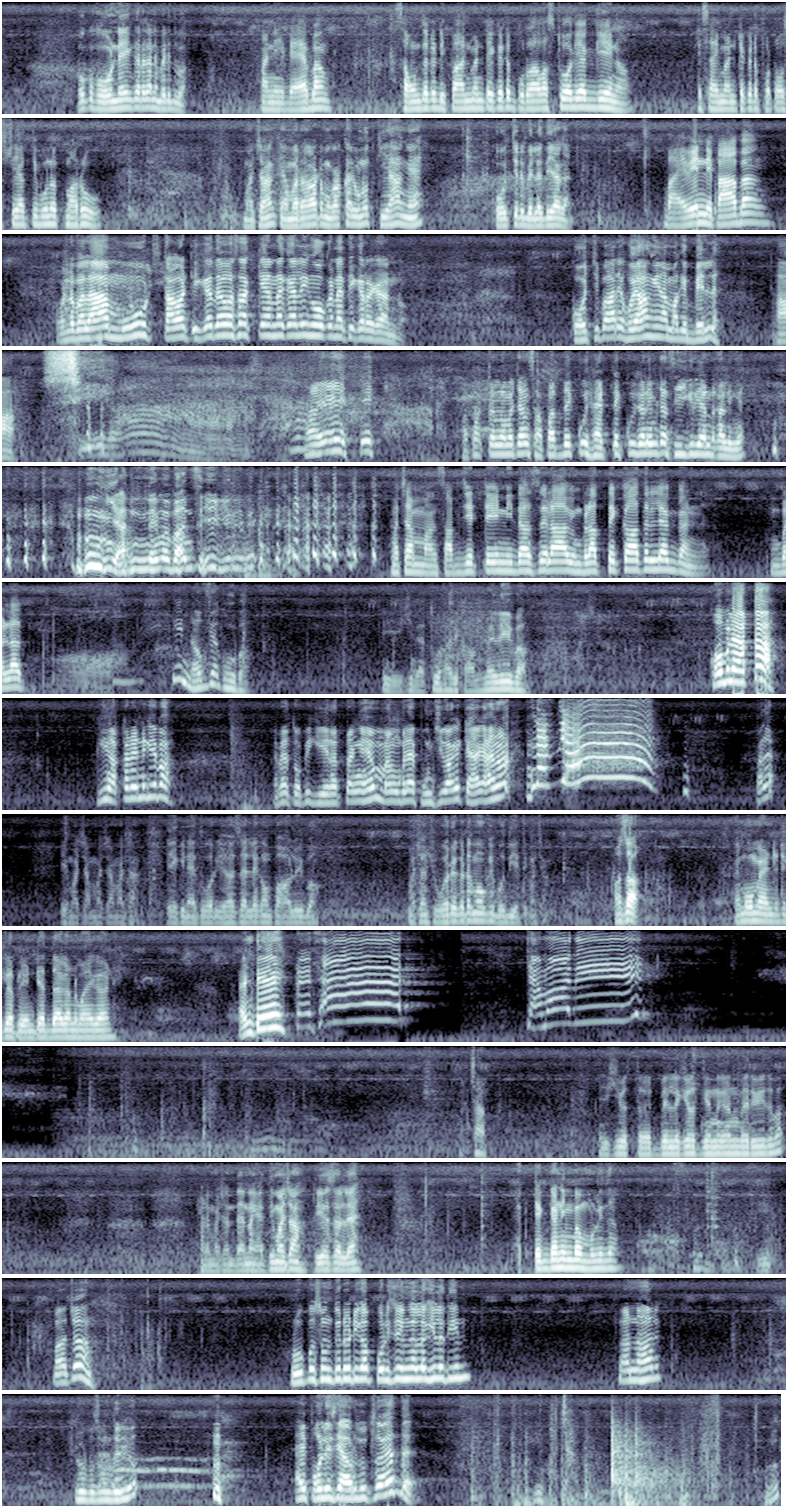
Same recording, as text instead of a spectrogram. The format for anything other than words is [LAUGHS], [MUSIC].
ඕක ෆෝර්නය කරගන්න බැරිදවා අනේ බෑබං සෞන්දට ඩිපාර්ට්මන්ට් එකට පුරාවස්තු වගේක් ගේන එසයිමන්ට එකට ෆොටෝස්ටියක් තිබුණොත් මරු මචාන් කැමරාවට මොකක් හරි වුණොත් කියහන් ඈ. කෝච්චියට බෙල තියාගන්න. බයවෙන්න එපාබං ඔන්න බලා මූට් තව ටික දවසක් යන්න කලින් ඕක නැති කරගන්න කෝච්චි පාරේ හොයන් එන මගේ බෙල්ල. හා. ඒ මතක් කල මචන් සපත් දෙක්කු හැට්ටෙක්කු ගනීමට සීගරියන්න කලින් [LAUGHS] මුන් යන්නෙම බන් සීගිරිනේ. මචන් මන් සබ්ජෙට්ටේ නිදස් වෙලා විඹලත් එක් ආතල්ලයක් ගන්න. උඹලත් ඒ නව්‍ය කූබා ඒක නැතුව හරි කම්මැලී බා. කොමල අක්කා? ගිය අක්කට එන්න ගේපා හැබැයි තොපි ගියේ නැත්තම් එහෙම මං උඹලා පුංචි වගේ කෑ ගහනවා. නව්‍ය ඒ මචන් මචන් මචන් ඒක නැතුව රිහර්සල් එකම පාළුයි බං. මචන් ෂුවර් එකටම ඕකේ බොදි ඇති මචන් මසා හැමෝම ඇන්ටි ටික ප්ලේන්ටි එකක් දාගන්න මයි ගානේ ඇන්ටි! ප්‍රසාද් චමාදී මචං ඒකිවත් තර්ඩ් බෙල් එකවත් ගන්න ගන්න බැරි වේද බා? අනේ මචන් දැන් නම් ඇති මචන්. රිහර්සල් ඈ. ඇක්ටෙක් ගනින් බං මුලින්ද. මචං රූප සුන්දර ටිකක් පොලිසියෙන් අල්ල ගිහලා තියෙන්නේ. ගන්න හරි. රූප සුන්දරියෝ? [LAUGHS] ඇයි පොලිසිය අවුරුදු උත්සවයක්ද ඒ මචං මේ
